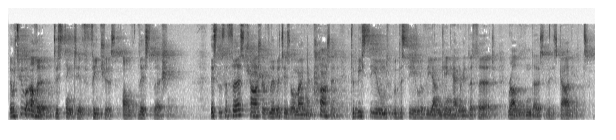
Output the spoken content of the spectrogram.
There were two other distinctive features of this version. This was the first Charter of Liberties or Magna Carta to be sealed with the seal of the young King Henry III, rather than those of his guardians.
